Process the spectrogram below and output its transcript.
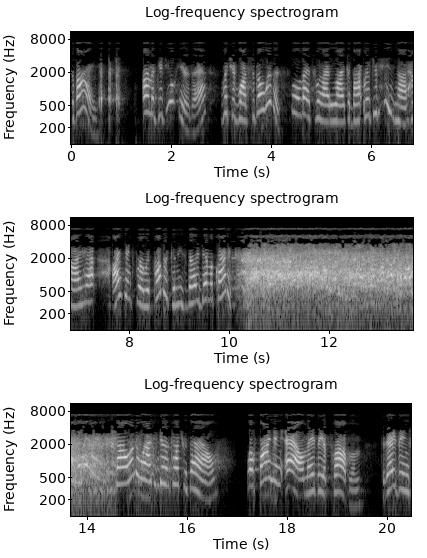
Goodbye. Irma, did you hear that? Richard wants to go with us. Well, that's what I like about Richard. He's not high hat. I think for a Republican, he's very democratic. now, I wonder where I can get in touch with Al. Well, finding Al may be a problem. Today being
